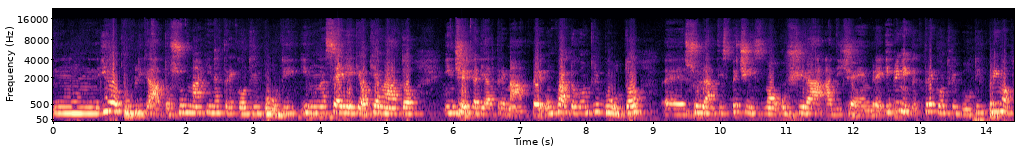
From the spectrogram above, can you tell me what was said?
Mm, io ho pubblicato su Macchina tre contributi in una serie che ho chiamato In cerca di altre mappe. Un quarto contributo eh, sull'antispecismo uscirà a dicembre. I primi tre contributi, il primo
